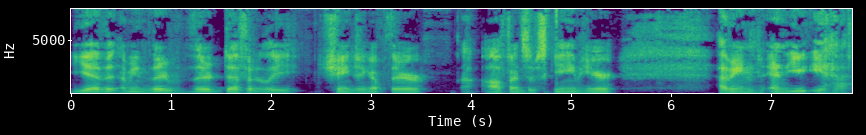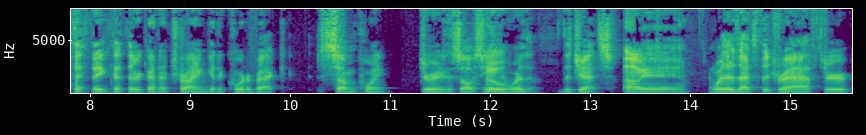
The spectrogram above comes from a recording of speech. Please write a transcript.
Yeah, I mean, they're they're definitely changing up their uh, offensive scheme here. I mean, and you, you have to think that they're going to try and get a quarterback some point during this offseason, Who? where the, the Jets. Oh yeah, yeah, yeah. whether that's the draft or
